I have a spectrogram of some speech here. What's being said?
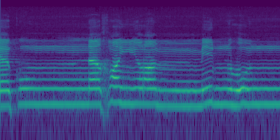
يكن خيرا منهن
